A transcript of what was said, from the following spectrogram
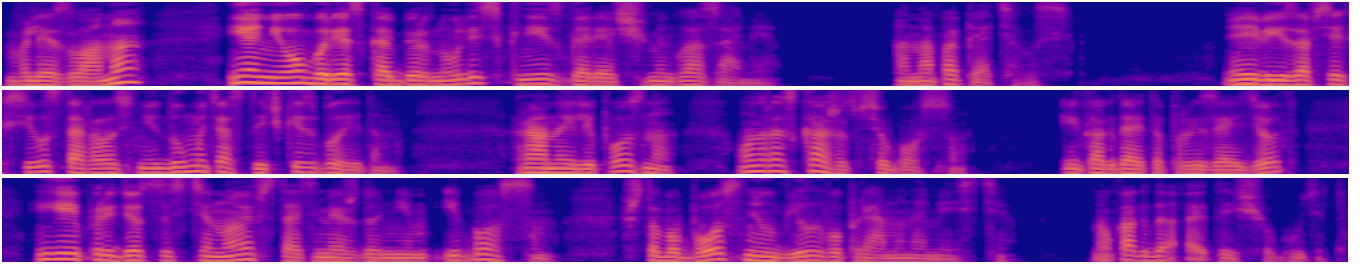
Влезла она, и они оба резко обернулись к ней с горящими глазами. Она попятилась. Эви изо всех сил старалась не думать о стычке с Блейдом. Рано или поздно он расскажет все боссу. И когда это произойдет, ей придется стеной встать между ним и боссом, чтобы босс не убил его прямо на месте. Но когда это еще будет?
